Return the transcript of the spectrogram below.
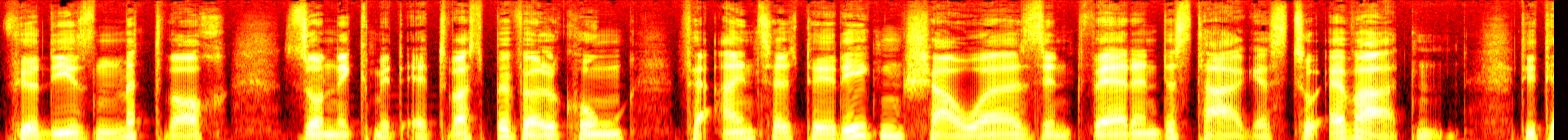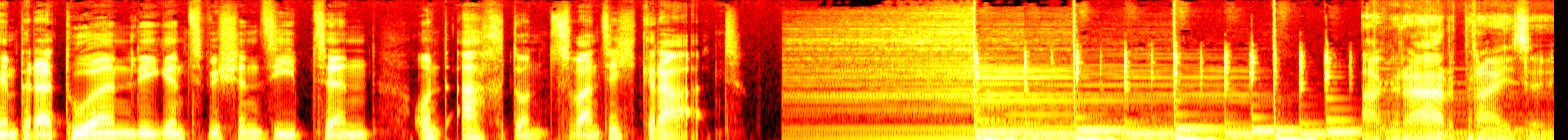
Für diesen Mittwoch sonnig mit etwas Bewölkung, vereinzelte Regenschauer sind während des Tages zu erwarten. Die Temperaturen liegen zwischen 17 und 28 Grad. Agrarpreise.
